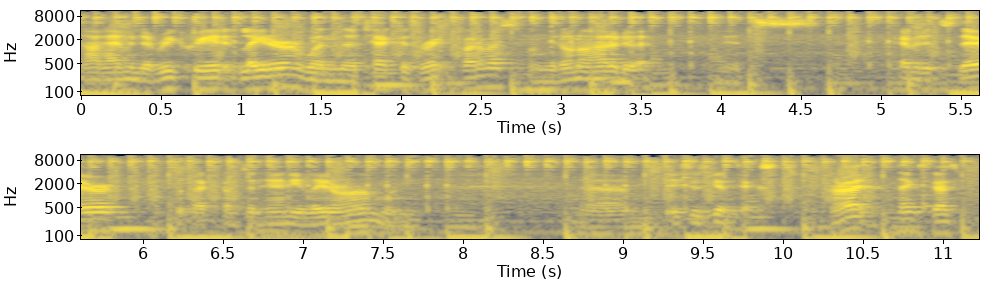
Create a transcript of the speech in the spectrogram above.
not having to recreate it later when the tech is right in front of us when we don't know how to do it. It's evidence there, so that comes in handy later on when uh, issues get fixed. Alright, thanks guys.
